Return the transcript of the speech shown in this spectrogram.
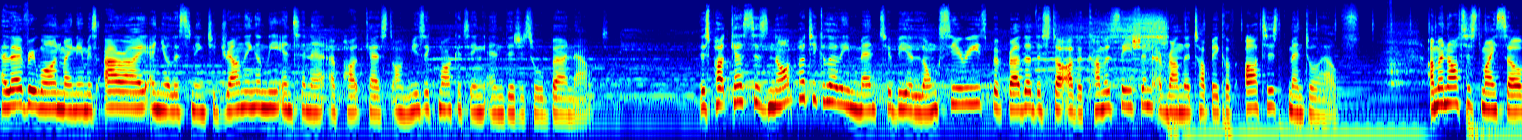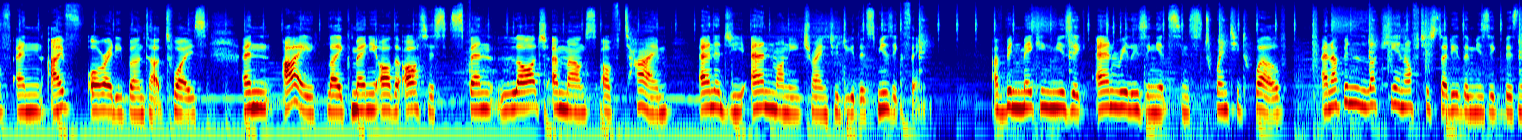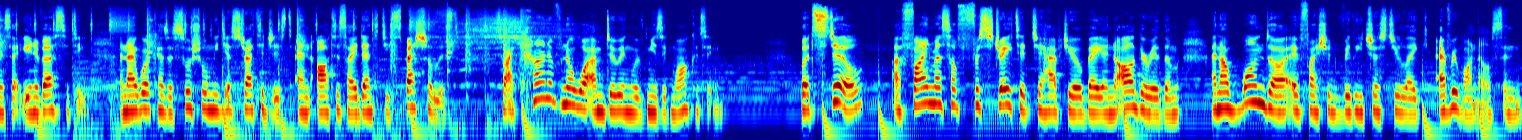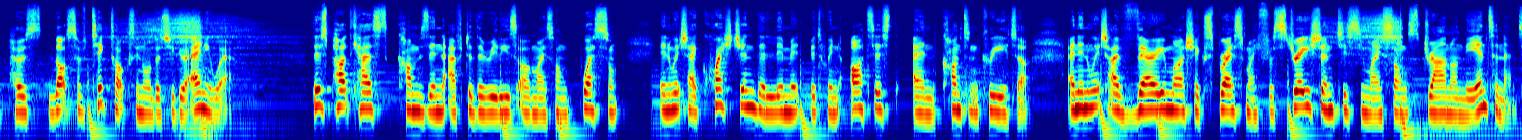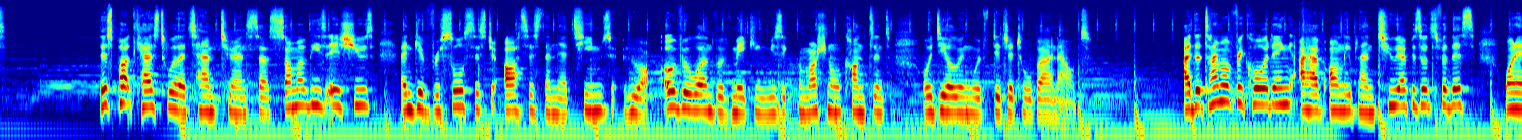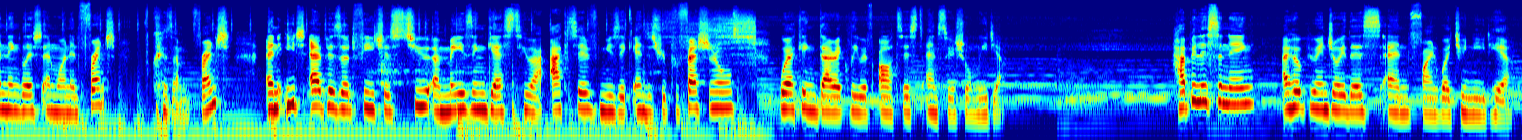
Hello, everyone. My name is ARAE, and you're listening to Drowning on the Internet, a podcast on music marketing and digital burnout. This podcast is not particularly meant to be a long series, but rather the start of a conversation around the topic of artist mental health. I'm an artist myself, and I've already burnt out twice. And I, like many other artists, spend large amounts of time, energy, and money trying to do this music thing. I've been making music and releasing it since 2012, and I've been lucky enough to study the music business at university, and I work as a social media strategist and artist identity specialist, so I kind of know what I'm doing with music marketing. But still, I find myself frustrated to have to obey an algorithm, and I wonder if I should really just do like everyone else and post lots of TikToks in order to go anywhere. This podcast comes in after the release of my song Poisson, in which I question the limit between artist and content creator, and in which I very much express my frustration to see my songs drown on the internet. This podcast will attempt to answer some of these issues and give resources to artists and their teams who are overwhelmed with making music promotional content or dealing with digital burnout. At the time of recording, I have only planned two episodes for this, one in English and one in French, because I'm French, and each episode features two amazing guests who are active music industry professionals working directly with artists and social media. Happy listening! I hope you enjoy this and find what you need here.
